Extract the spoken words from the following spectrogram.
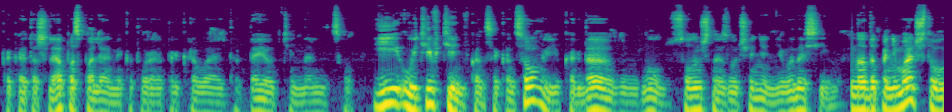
какая-то шляпа с полями, которая прикрывает, дает тень на лицо. И уйти в тень, в конце концов, и когда ну, солнечное излучение невыносимо. Надо понимать, что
